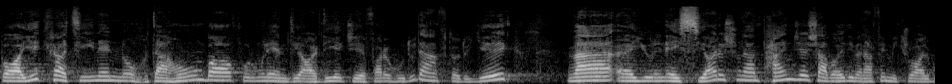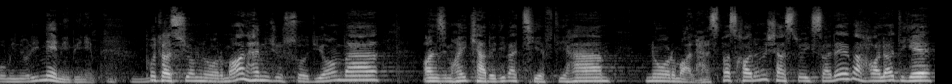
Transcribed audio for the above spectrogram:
با کراتینین 9 دهم با فرمول MDRD یک GFR حدود 71 و urine ACR شون هم پنج شواهدی به نفع میکروآلبومینوری نمی‌بینیم. پتاسیم نرمال همینجور sodium و آنزیم های کبدی و TFT هم نرمال هست. پس خانم 61 ساله و حالا دیگه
